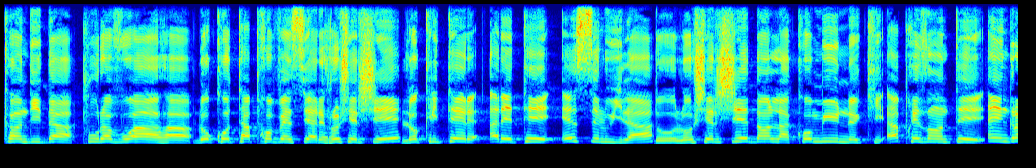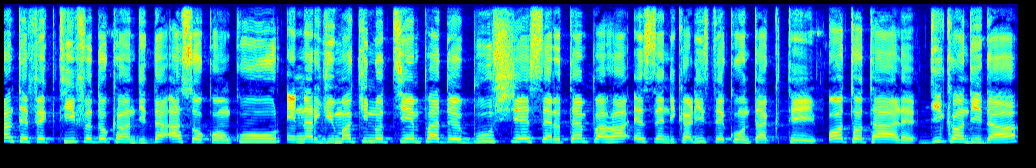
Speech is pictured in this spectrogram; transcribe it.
candidat pour avoir le quota provincial recherché, le critère arrêté est celui-là de le chercher dans la commune qui a présenté un grand effectif de candidats à ce concours, un argument qui ne tient pas debout chez certains parents et syndicalistes contactés. Au total, 10 candidats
